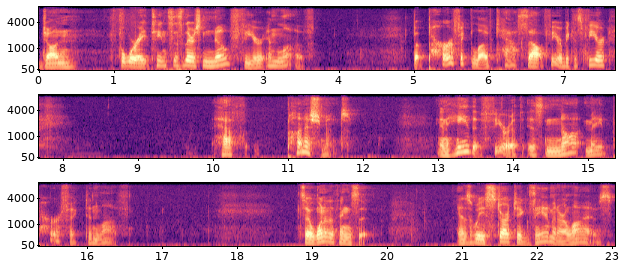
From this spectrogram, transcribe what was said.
John 4:18 says there's no fear in love. But perfect love casts out fear because fear hath punishment. And he that feareth is not made perfect in love. So one of the things that as we start to examine our lives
